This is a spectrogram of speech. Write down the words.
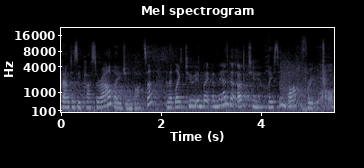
Fantasy Pastorale by Eugene Bozza, and I'd like to invite Amanda up to play some Bach for you all.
